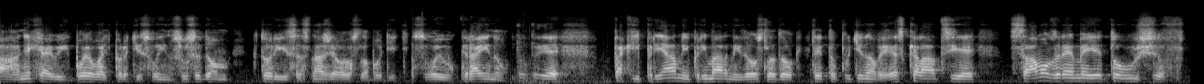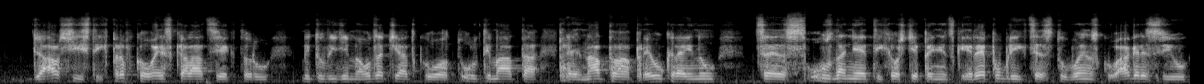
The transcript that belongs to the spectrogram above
a nechajú ich bojovať proti svojim susedom, ktorí sa snažia oslobodiť svoju krajinu. Toto je taký priamy primárny dôsledok tejto Putinovej eskalácie. Samozrejme je to už v ďalší z tých prvkov eskalácie, ktorú my tu vidíme od začiatku, od ultimáta pre NATO a pre Ukrajinu, cez uznanie tých oštepeneckých republik, cez tú vojenskú agresiu,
